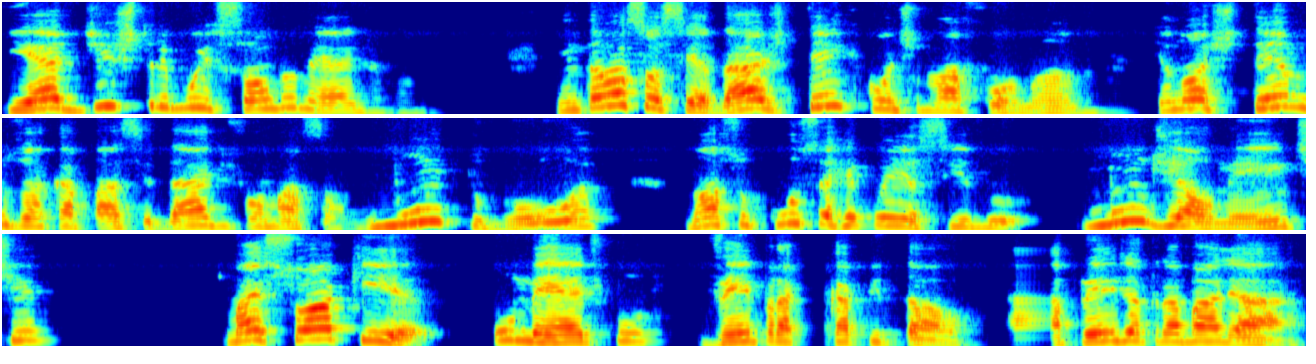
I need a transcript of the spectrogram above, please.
que é a distribuição do médico. Então, a sociedade tem que continuar formando, porque nós temos uma capacidade de formação muito boa, nosso curso é reconhecido mundialmente, mas só que o médico vem para a capital, aprende a trabalhar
